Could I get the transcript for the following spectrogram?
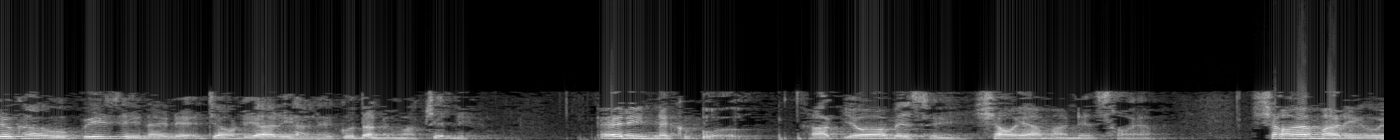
ဒုက္ခကိုပေးစေနိုင်တဲ့အကြောင်းတရားတွေဟာလည်းကိုယ်တဏ္ဍမှာဖြစ်နေတယ်အဲ့ဒီနှစ်ခုဟာပြောရမယ်ဆိုရင်ရှောင်ရမှာနဲ့ဆောင်ရမှာ ရှောင်ရမှာတွေကို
